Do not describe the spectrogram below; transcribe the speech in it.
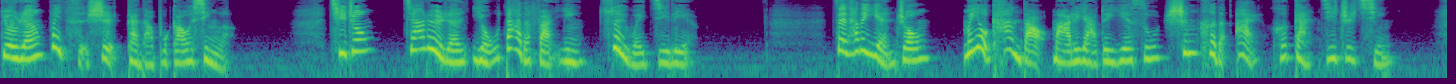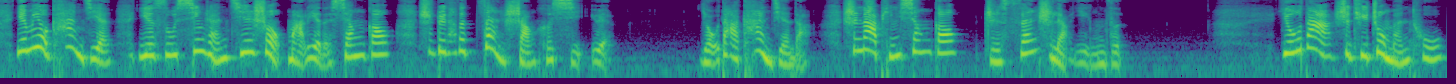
有人为此事感到不高兴了，其中加略人犹大的反应最为激烈。在他的眼中，没有看到玛利亚对耶稣深刻的爱和感激之情，也没有看见耶稣欣然接受玛利亚的香膏是对他的赞赏和喜悦。犹大看见的是那瓶香膏值三十两银子。犹大是替众门徒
